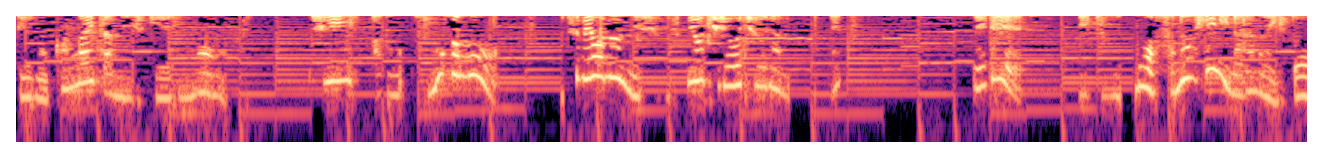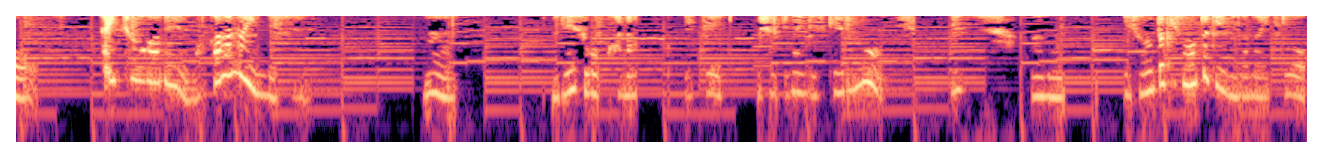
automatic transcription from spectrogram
ていうのを考えたんですけれども、私、あの、そもそも、うつ病なんですよ。うつ病治療中なんですね。それで、えっ、と、もうその日にならないと、体調がね、わからないんですよ。うん。ね、すごく鼻が出て、申し訳ないんですけれども、ね、あの、その時その時にならないと、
